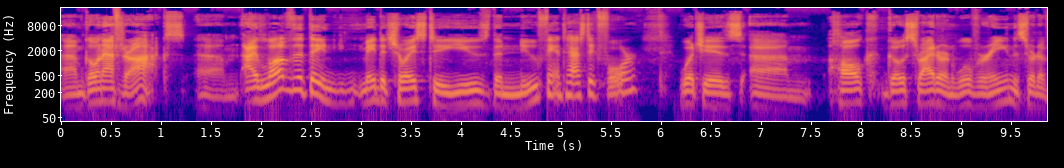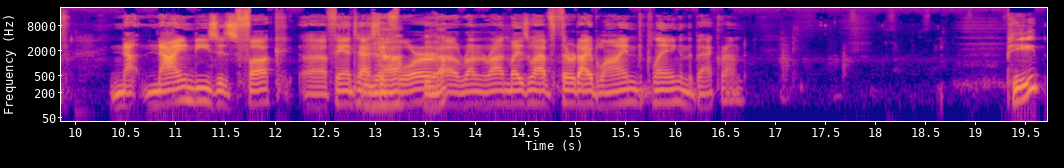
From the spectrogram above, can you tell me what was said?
um, going after Ox. Um, I love that they made the choice to use the new Fantastic Four, which is um, Hulk, Ghost Rider, and Wolverine. The sort of '90s as fuck uh, Fantastic yeah, Four yeah. Uh, running around. Might as well have Third Eye Blind playing in the background. Pete.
